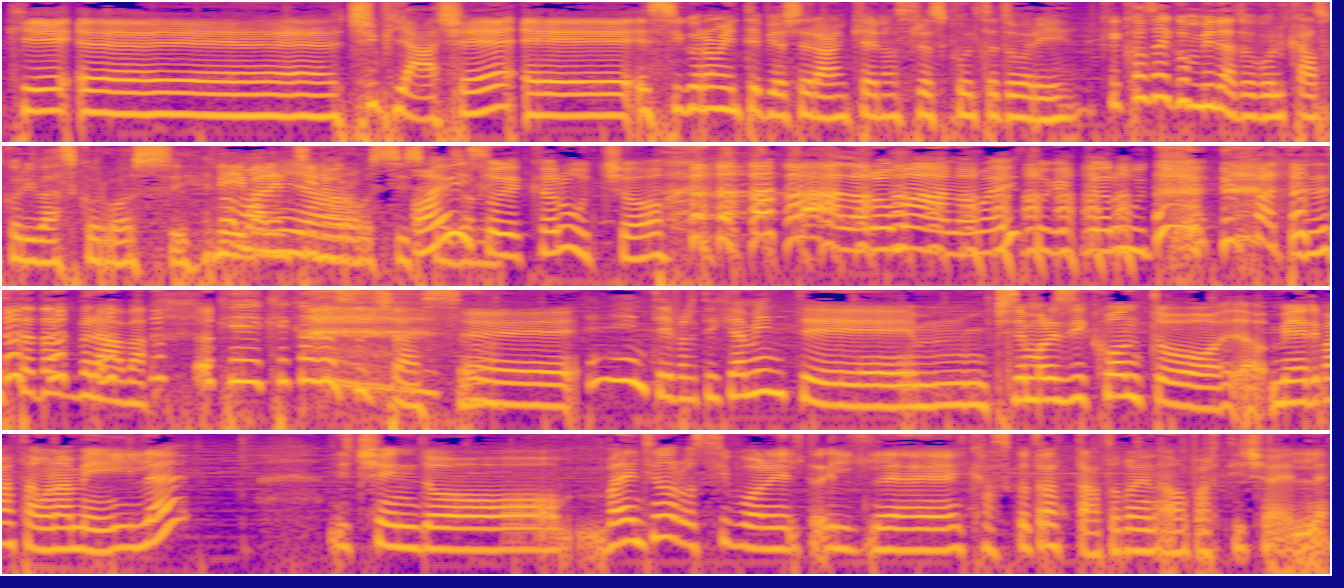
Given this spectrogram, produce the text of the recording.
che eh, ci piace e, e sicuramente piacerà anche ai nostri ascoltatori. Che cosa hai combinato col casco di Vasco Rossi? Di Valentino mia. Rossi, Ma hai scusami. visto che caruccio? La romana, ma hai visto che caruccio? Infatti sei stata brava. Che, che cosa è successo? Eh, niente, praticamente mh, ci siamo resi conto, eh, mi è arrivata una mail dicendo Valentino Rossi vuole il, il- il casco trattato con le nanoparticelle.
